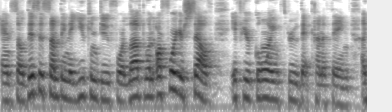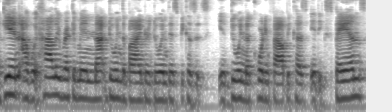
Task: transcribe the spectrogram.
And so this is something that you can do for a loved one or for yourself if you're going through that kind of thing. Again, I would highly recommend not doing the binder, doing this because it's doing the accordion file because it expands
